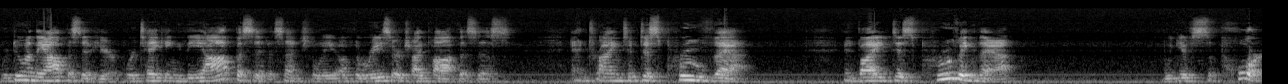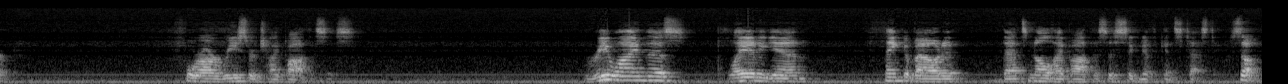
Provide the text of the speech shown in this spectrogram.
We're doing the opposite here. We're taking the opposite, essentially, of the research hypothesis and trying to disprove that. And by disproving that, we give support for our research hypothesis. Rewind this, play it again, think about it. That's null hypothesis significance testing. So,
